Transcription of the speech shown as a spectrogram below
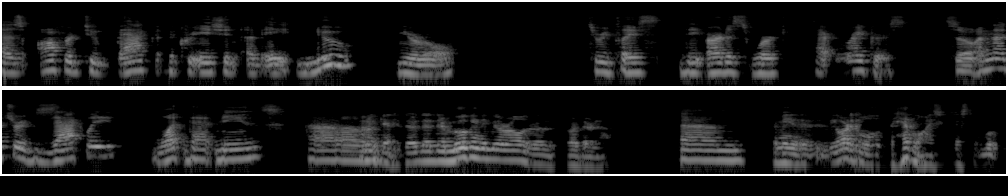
has offered to back the creation of a new mural to replace the artist's work at Rikers. So I'm not sure exactly what that means. Um, I don't get it. They're, they're, they're moving the mural or, or they're not. Um, I mean, the, the article, the headline suggests they're moving.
